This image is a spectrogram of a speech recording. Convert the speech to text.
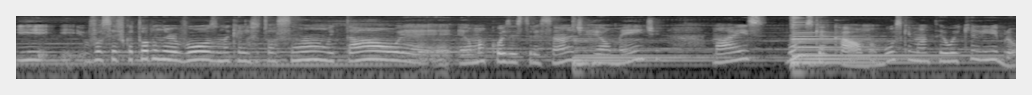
e, e você fica todo nervoso naquela situação e tal, é, é uma coisa estressante realmente, mas busque a calma, busque manter o equilíbrio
